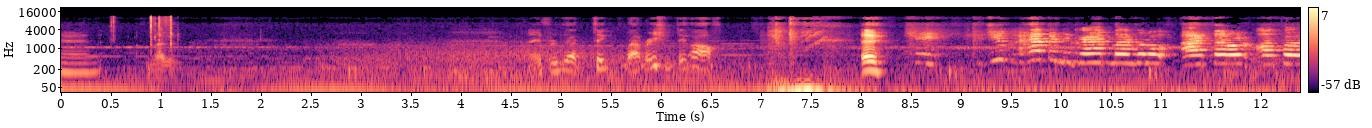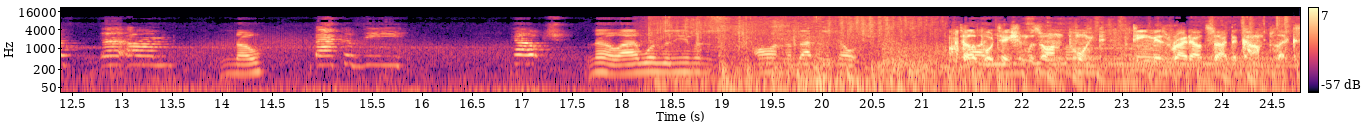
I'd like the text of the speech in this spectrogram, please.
10, 11. I forgot to take the vibration thing off. Hey. Hey, did you happen to grab my little iPhone off of the, um... No. Back of the couch? No, I wasn't even on the back of the couch. Teleportation was on point. Team is right outside the complex.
